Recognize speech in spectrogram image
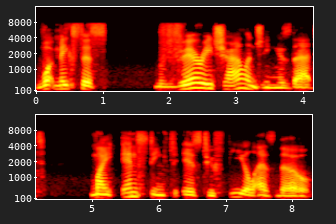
what makes this very challenging is that my instinct is to feel as though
